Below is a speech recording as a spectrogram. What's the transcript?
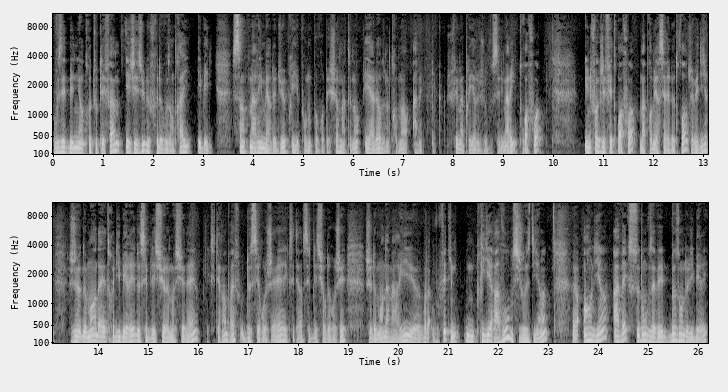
vous êtes bénie entre toutes les femmes, et Jésus, le fruit de vos entrailles, est béni. Sainte Marie, Mère de Dieu, priez pour nous pauvres pécheurs, maintenant et à l'heure de notre mort. Amen. Donc, je fais ma prière de Je vous salue Marie, trois fois une fois que j'ai fait trois fois, ma première série de trois, je vais dire, je demande à être libéré de ces blessures émotionnelles, etc. Bref, de ces rejets, etc. De ces blessures de rejet. Je demande à Marie, euh, voilà, vous faites une, prière à vous, si j'ose dire, euh, en lien avec ce dont vous avez besoin de libérer,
